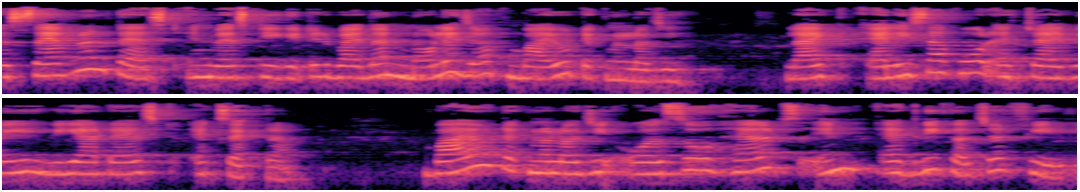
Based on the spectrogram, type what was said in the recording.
the several test investigated by the knowledge of biotechnology like ELISA for H I V V R test etcetera Biotechnology also helps in agriculture field.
